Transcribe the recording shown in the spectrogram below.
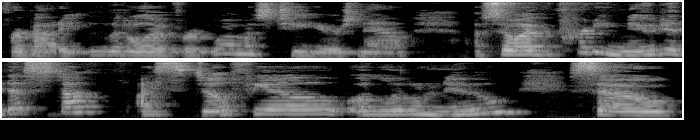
for about a little over well, almost two years now. So I'm pretty new to this stuff. I still feel a little new. So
